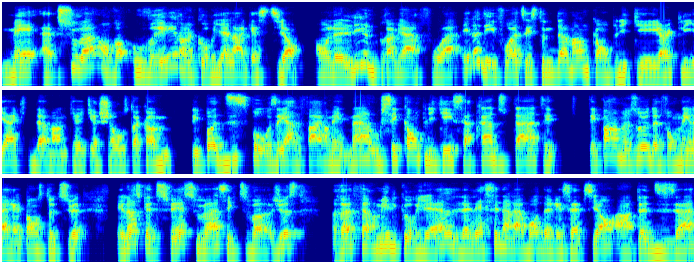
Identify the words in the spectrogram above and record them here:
mais euh, souvent on va ouvrir un courriel en question, on le lit une première fois et là des fois c'est une demande compliquée, un client qui te demande quelque chose, tu comme t'es pas disposé à le faire maintenant ou c'est compliqué, ça prend du temps, tu n'es pas en mesure de fournir la réponse tout de suite. Et là ce que tu fais souvent c'est que tu vas juste refermer le courriel, le laisser dans la boîte de réception en te disant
